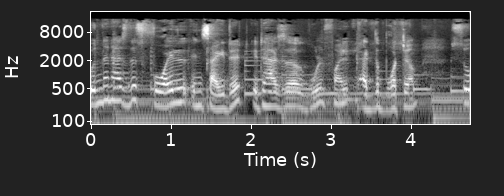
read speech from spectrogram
kundan has this foil inside it. It has a gold foil at the bottom. So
